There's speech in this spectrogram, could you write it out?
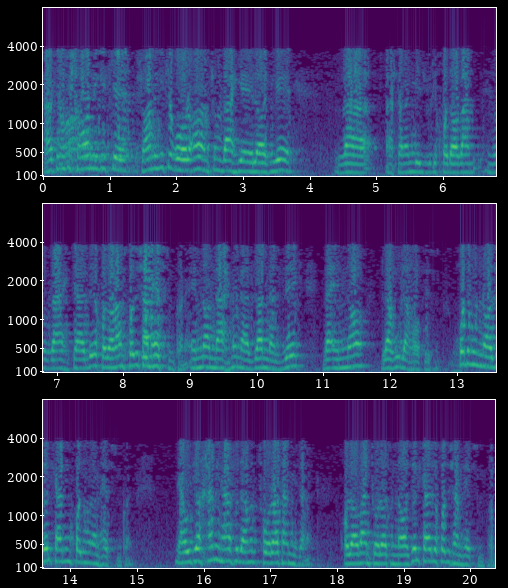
حرف اینه که شما میگید که شما میگید که قرآن چون وحی الهیه و مثلا یه جوری خداوند اینو وحی کرده خداوند خودش هم حفظ می‌کنه. انا نحن نزلنا الذکر و انا له لحافظون. خودمون نازل کردیم خودمون هم حفظ می‌کنیم. یهودی ها همین حرف رو در مورد تورات هم می‌زنن. خداوند تورات نازل کرده خودش هم حفظ می‌کنه.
